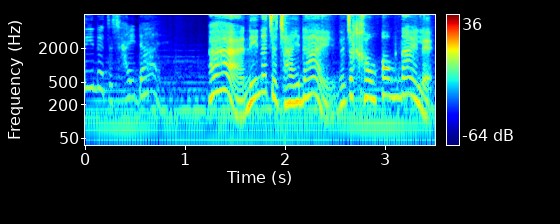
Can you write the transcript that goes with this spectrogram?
นี่น่าจะใช้ได้ อ่า นี่น่าจะใช้ได้ น่าจะเข้าห้องได้แหละ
